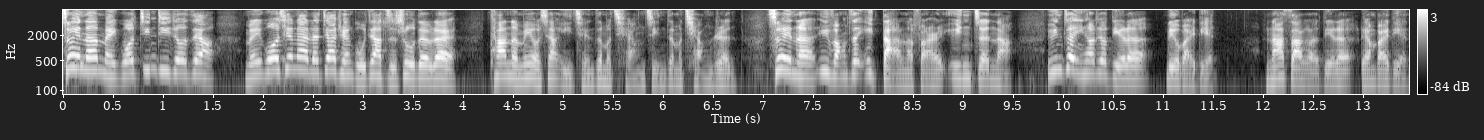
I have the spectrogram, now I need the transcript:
所以呢，美国经济就是这样。美国现在的加权股价指数，对不对？它呢没有像以前这么强劲、这么强韧，所以呢，预防针一打呢，反而晕针呐、晕针以后就跌了六百点，纳斯达克跌了两百点，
